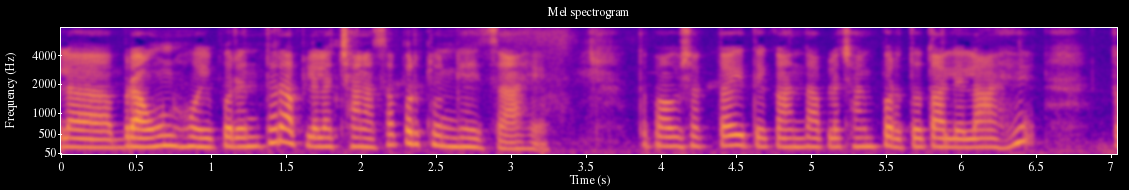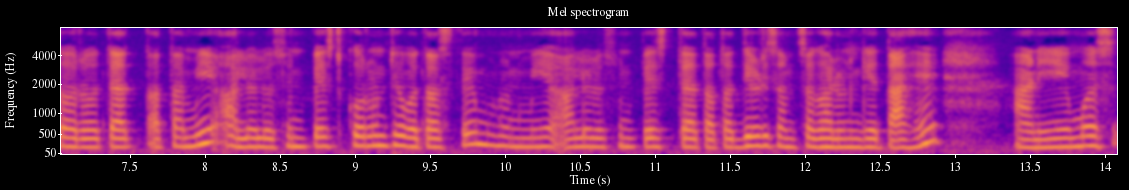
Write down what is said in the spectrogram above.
ला ब्राऊन होईपर्यंत आपल्याला छान असा परतून घ्यायचा आहे. तर पाहू शकता इथे कांदा आपला छान परतत आलेला आहे. तर त्यात आता मी आलं लसूण पेस्ट करून ठेवत असते. म्हणून मी आलं लसूण पेस्ट त्यात आता दीड चमचा घालून घेत आहे. आणि मस्त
